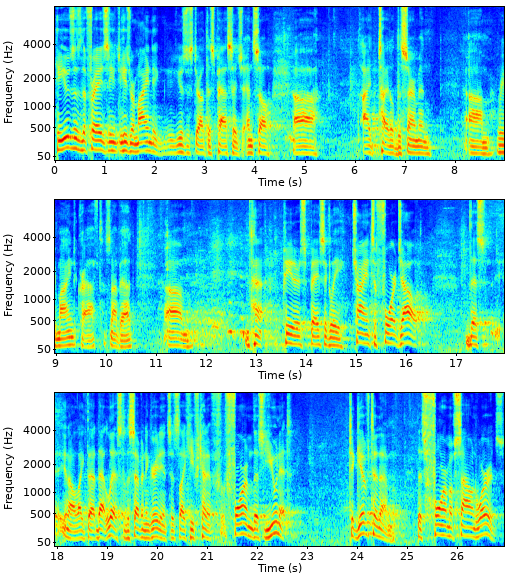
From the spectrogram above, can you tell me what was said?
He uses the phrase, he, he's reminding, he uses throughout this passage. And so uh, I titled the sermon, um, Remindcraft. It's not bad. Um, Peter's basically trying to forge out this, you know, like that, that list of the seven ingredients. It's like he kind of formed this unit to give to them, this form of sound words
